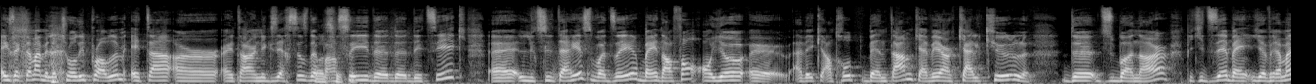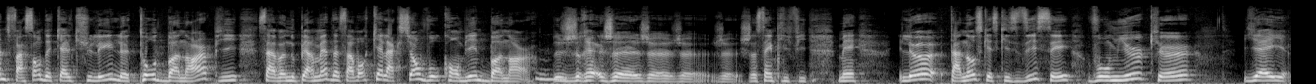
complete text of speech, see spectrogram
exactement, mais le trolley problem étant un étant un exercice de Ouais, pensée de de- d'éthique, euh, l'utilitariste va dire ben dans le fond, on y a euh, avec entre autres Bentham qui avait un calcul de du bonheur, puis qui disait ben il y a vraiment une façon de calculer le taux de bonheur, puis ça va nous permettre de savoir quelle action vaut combien de bonheur. je, ré- je, je je je je simplifie, mais là Thanos qu'est-ce qu'il se dit? C'est vaut mieux que y ait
